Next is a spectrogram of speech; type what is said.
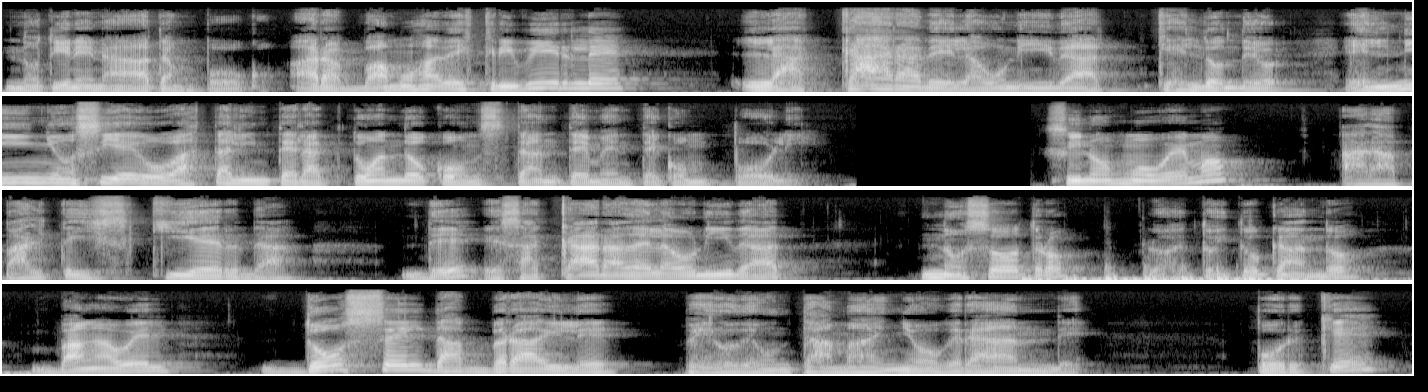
no tiene nada tampoco. Ahora vamos a describirle la cara de la unidad, que es donde el niño ciego va a estar interactuando constantemente con Poli. Si nos movemos a la parte izquierda de esa cara de la unidad, nosotros, los estoy tocando, van a ver dos celdas braille, pero de un tamaño grande. ¿Por qué?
